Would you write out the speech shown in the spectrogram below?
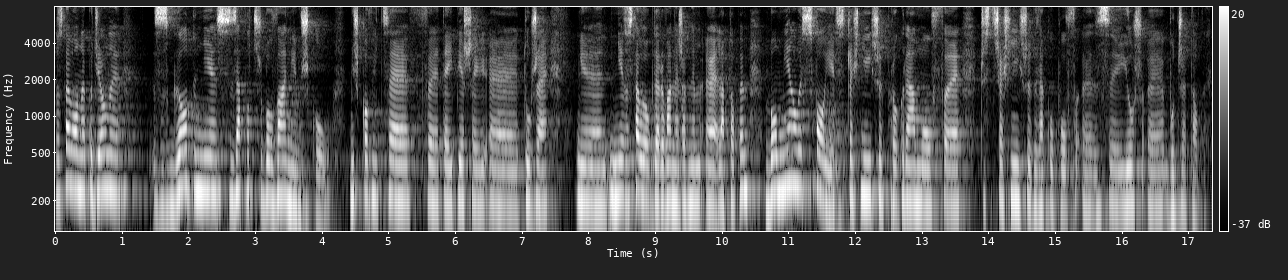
Zostały one podzielone zgodnie z zapotrzebowaniem szkół. Miszkowice w tej pierwszej turze nie, zostały obdarowane żadnym laptopem, bo miały swoje z wcześniejszych programów czy z wcześniejszych zakupów z już budżetowych.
